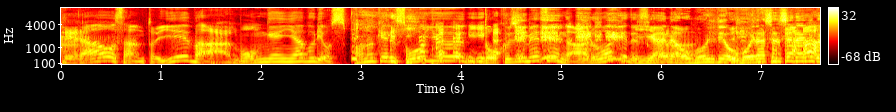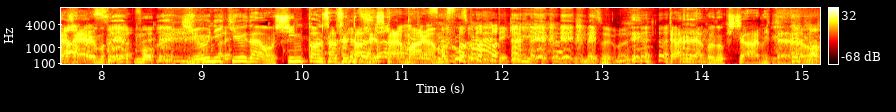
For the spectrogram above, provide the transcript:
寺尾さんといえば門限破りをすっぱ抜けるそういう独自目線があるわけですから。嫌な思い出を思い出させないでください。もうもう12球団を震撼させたんですから まあもう。それで出来になっちゃったんですよねそういえばね。誰だこの記者みたいなもう。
